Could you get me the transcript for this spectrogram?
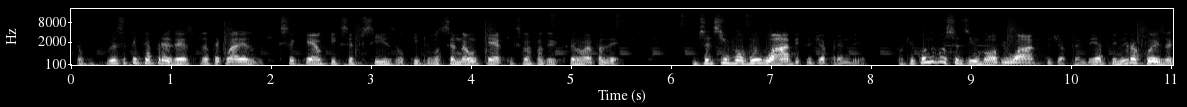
Então, você tem que ter presença, precisa ter clareza do que, que você quer, o que, que você precisa, o que, que você não quer, o que, que você vai fazer, o que você não vai fazer. Precisa desenvolver o hábito de aprender. Porque quando você desenvolve o hábito de aprender, a primeira coisa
